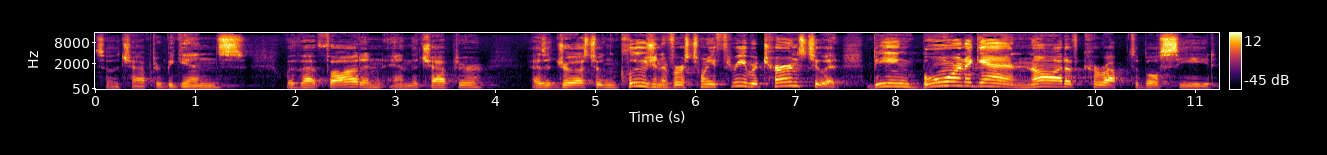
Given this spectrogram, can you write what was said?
So the chapter begins with that thought, and, and the chapter, as it drew us to a conclusion in verse 23, returns to it being born again, not of corruptible seed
